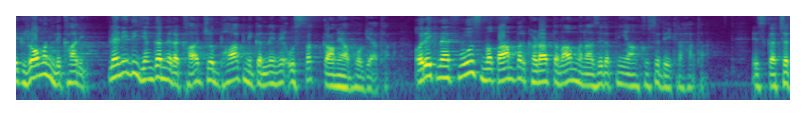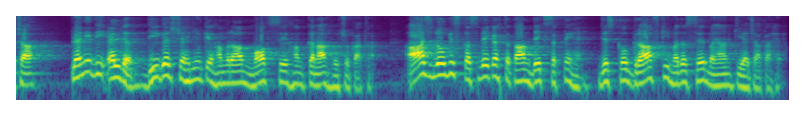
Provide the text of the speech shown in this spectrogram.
एक रोमन लिखारी, प्लेनी दी यंगर ने रखा जो भाग निकलने में उस वक्त कामयाब हो गया था और एक महफूज मकाम पर खड़ा तमाम मनाजिर अपनी आँखों से देख रहा था। इसका चचा, प्लेनी दी एल्डर, दीगर शहरियों के हमरा मौत से हम कनार हो चुका था। आज लोग इस कस्बे का अख्ताम देख सकते हैं, जिसको ग्राफ की मदद से बयान किया जाता है।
